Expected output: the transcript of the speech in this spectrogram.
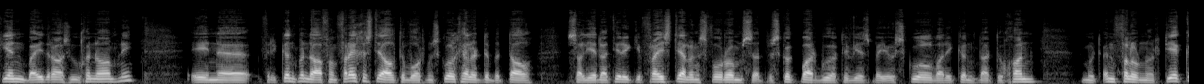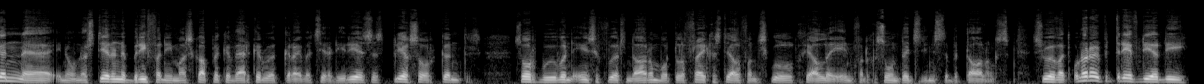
geen bydraes hoegenaamd nie. En uh vir die kind moet daarvan vrygestel te word om skoolgeld te betaal, sal jy natuurlik die vrystellingsvorms wat beskikbaar behoort te wees by jou skool waar die kind na toe gaan moet invul en onderteken uh, en 'n ondersteunende brief van die maatskaplike werker ook kry wat sê dat hierdie is 'n pleegsorgkind, sorgbehoevend ensovoorts en daarom word hulle vrygestel van skoolgelde en van gesondheidsdienste betalings. So wat onderhoud betref deur die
